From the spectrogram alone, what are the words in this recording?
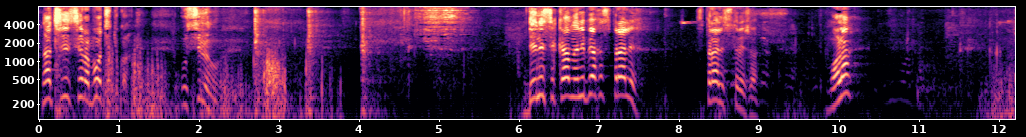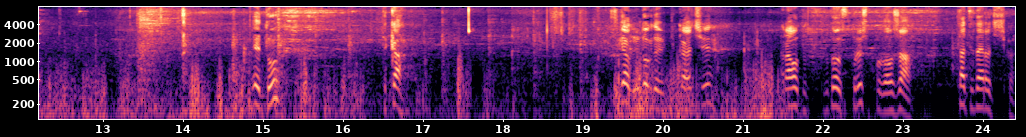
Значи си работи тук. Усилено. ДНСК нали бяха спряли? Спряли строежа. Моля? Ето. Така. Сега дойдох да ви покажа, че работата по този строеж продължава. Тати, дай ръчичка.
